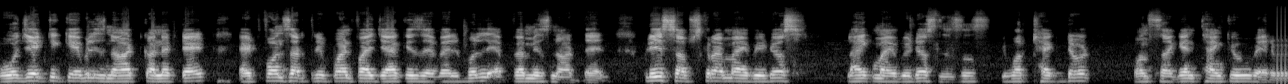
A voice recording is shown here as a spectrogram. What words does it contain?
OJT cable is not connected. Headphones are 3.5 jack is available. FM is not there. Please subscribe my videos. Like my videos. This is your tech dude. Once again, thank you very much.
